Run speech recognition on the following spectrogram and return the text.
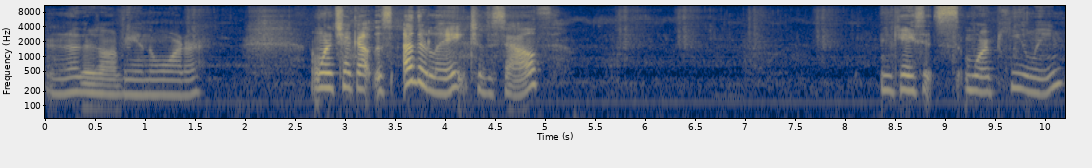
and another zombie in the water. I want to check out this other lake to the south. In case it's more appealing.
